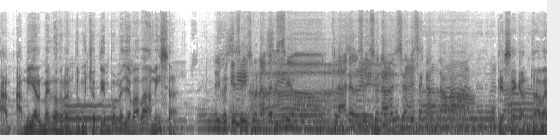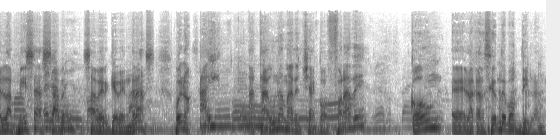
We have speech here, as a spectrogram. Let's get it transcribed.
a, a mí al menos durante mucho tiempo me llevaba a misa, Y porque se hizo una versión, claro, se hizo una versión que se cantaba. que se cantaba en las misas, En las saber, misas. saber que vendrás. Bueno, hay hasta una marcha cofrade con eh, la canción de Bob Dylan.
